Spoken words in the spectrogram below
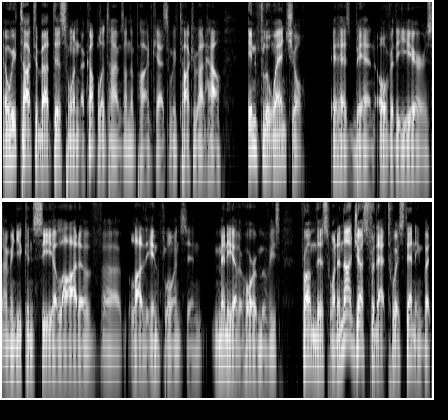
And we've talked about this one a couple of times on the podcast. We've talked about how influential it has been over the years. I mean, you can see a lot of uh, a lot of the influence in many other horror movies from this one, and not just for that twist ending, but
